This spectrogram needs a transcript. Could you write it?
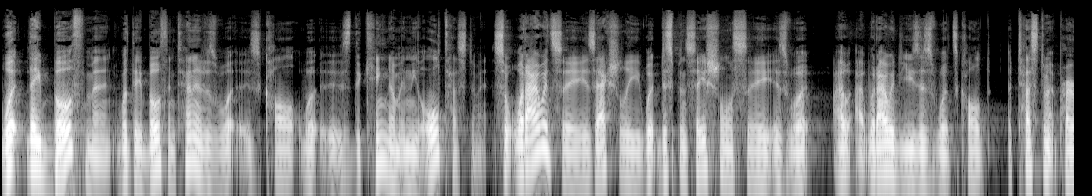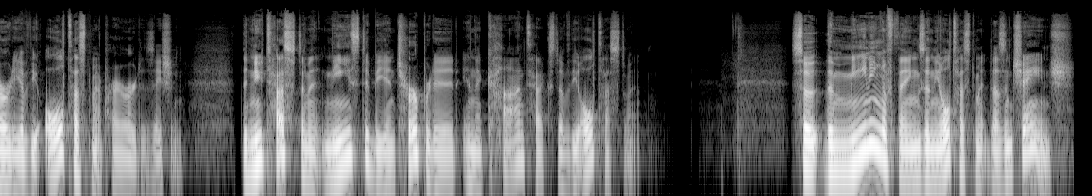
What they both meant, what they both intended is what is called what is the kingdom in the Old Testament. So what I would say is actually what dispensationalists say is what I, what I would use is what's called a testament priority of the Old Testament prioritization. The New Testament needs to be interpreted in the context of the Old Testament. So the meaning of things in the Old Testament doesn't change.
